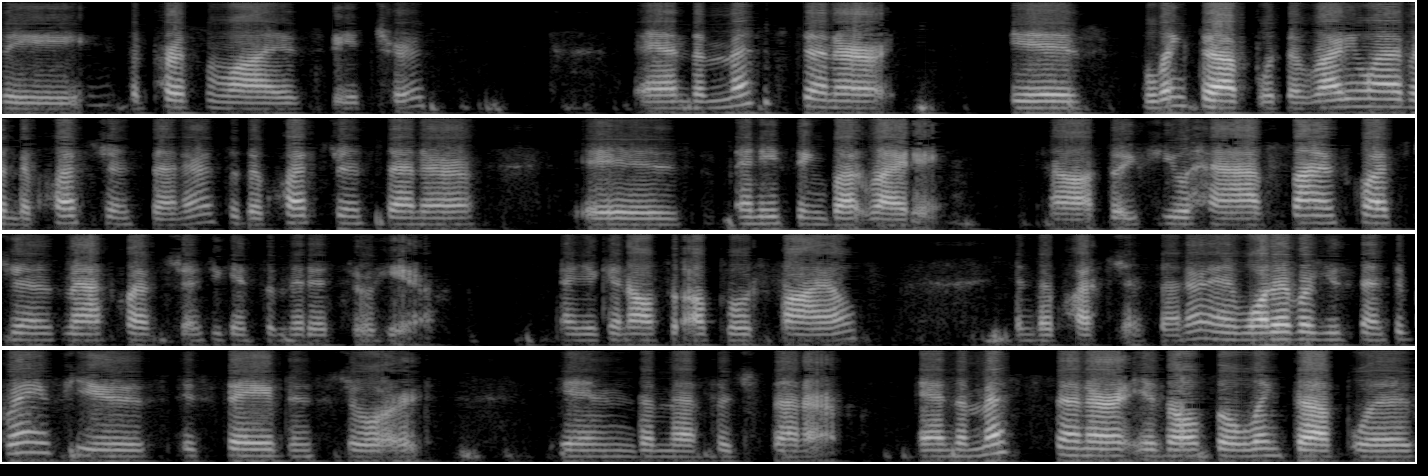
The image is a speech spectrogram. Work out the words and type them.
the, the personalized features. And the Message Center is linked up with the Writing Lab and the Question Center. So the Question Center is anything but writing. Uh, so if you have science questions, math questions, you can submit it through here. And you can also upload files in the Question Center. And whatever you send to BrainFuse is saved and stored in the Message Center. And the Message Center is also linked up with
